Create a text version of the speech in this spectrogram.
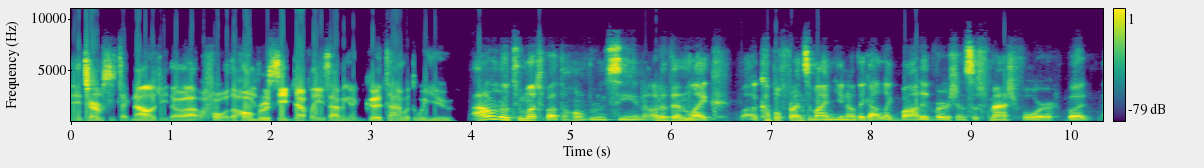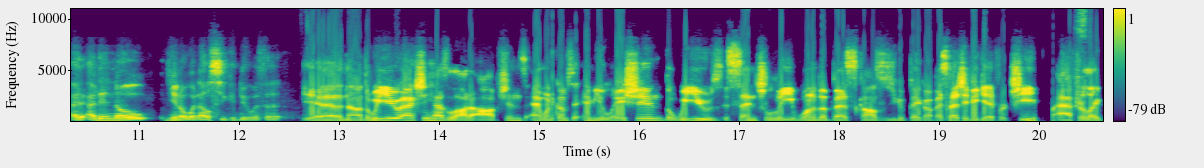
in terms of technology, though, oh, the homebrew scene definitely is having a good time with Wii U. I don't know too much about the homebrew scene, other than like a couple friends of mine. You know, they got like modded versions of Smash Four, but I, I didn't know you know what else you could do with it. Yeah, no, the Wii U actually has a lot of options, and when it comes to emulation, the Wii U is essentially one of the best consoles you could pick up, especially if you get it for cheap. After like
